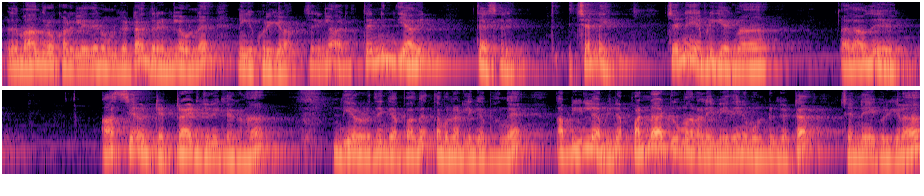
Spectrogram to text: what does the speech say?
அல்லது மாங்க்ரோவ் காடுகள் ஏதேன்னு ஒன்று கேட்டால் இந்த ரெண்டில் ஒன்று நீங்கள் குறிக்கலாம். சரிங்களா? அடுத்து தென்னிந்தியாவின் சரி. சென்னை. சென்னை எப்படி கேட்கலாம்? அதாவது ஆசியாவின் டெட்ராய்டுன்னு சொல்லி கேட்கலாம். இந்தியாவோடத்தையும் கேட்பாங்க தமிழ்நாட்டிலையும் கேட்பாங்க. அப்படி இல்லை அப்படின்னா பன்னாட்டு விமான நிலையம் ஏதேனும் ஒன்றுன்னு கேட்டால் சென்னையை குறிக்கலாம்.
